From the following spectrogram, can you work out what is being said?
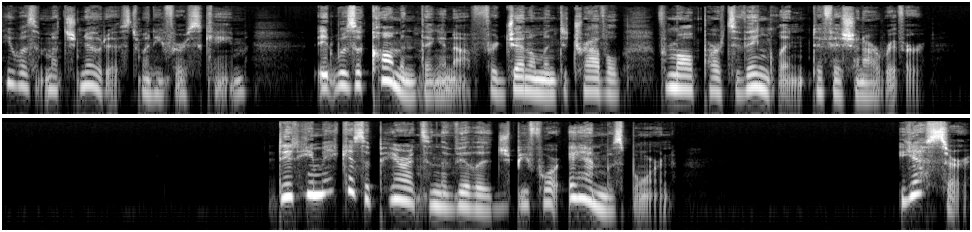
He wasn't much noticed when he first came, it was a common thing enough for gentlemen to travel from all parts of England to fish in our river. Did he make his appearance in the village before Anne was born? Yes, sir.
